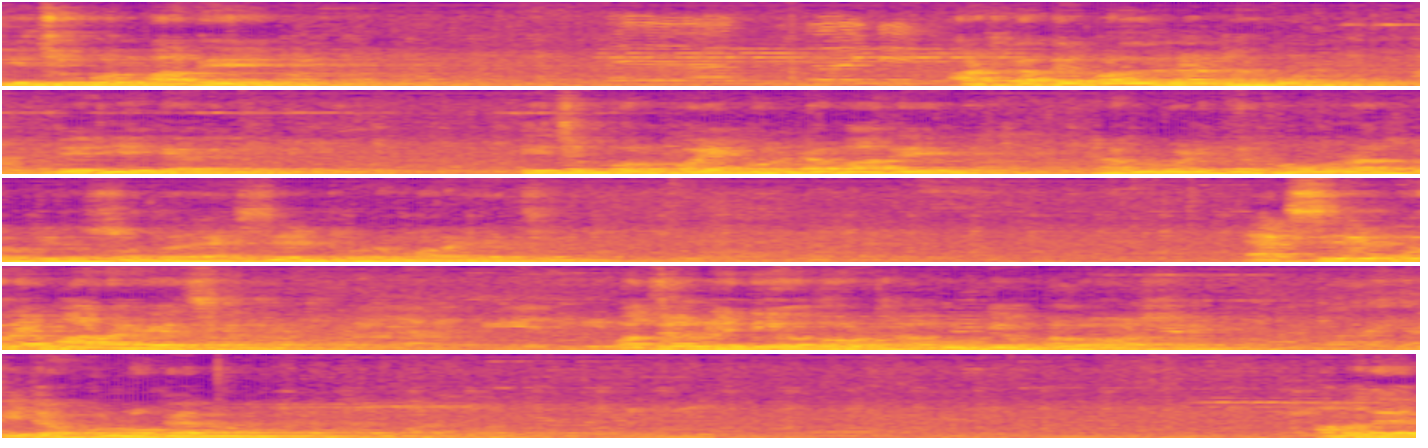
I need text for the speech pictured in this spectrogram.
কিছুক্ষণ বাদে আটকাতে পারলেন না ঠাকুর, বেরিয়ে গেলেন। কিছুক্ষণ কয়েক ঘণ্টা বাদে ঠাকুর বাড়িতে খবর আসলো বীরেশ্বর অ্যাক্সিডেন্ট করে মারা গেছেন। অ্যাক্সিডেন্ট করে মারা গেছেন। অচল নিয়ত ঠাকুরকে ভালোবাসে। এটা হলো কেন? আমাদের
